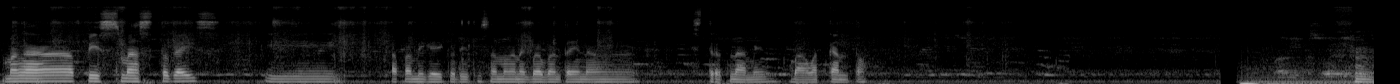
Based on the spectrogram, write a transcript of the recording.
mga face mask to guys. Ipapamigay ko dito sa mga nagbabantay ng street namin. Bawat kanto. Hmm.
